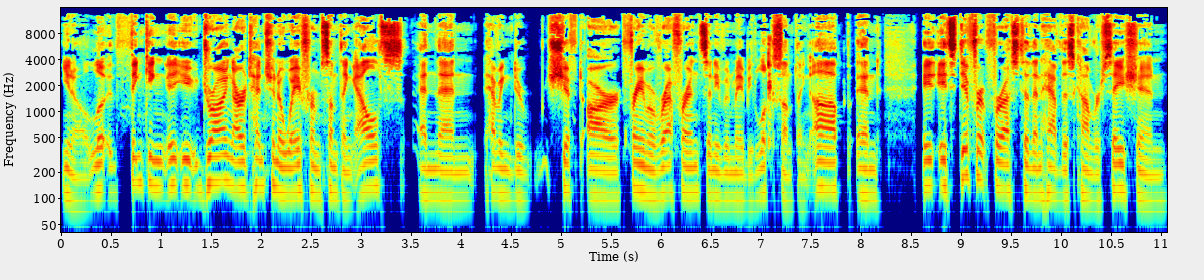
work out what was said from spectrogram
you know, thinking, drawing our attention away from something else and then having to shift our frame of reference and even maybe look something up. And it, it's different for us to then have this conversation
